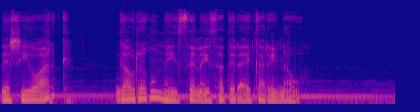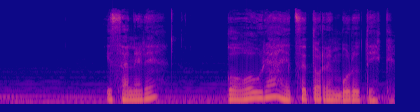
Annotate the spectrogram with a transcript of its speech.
Desio ark, gaur egun nahi zena izatera ekarri nau. Izan ere, gogoura etzetorren burutik.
